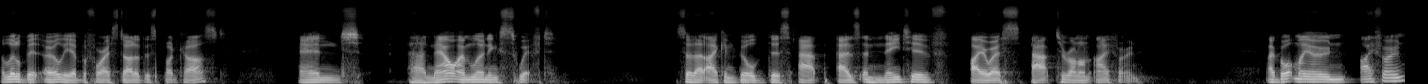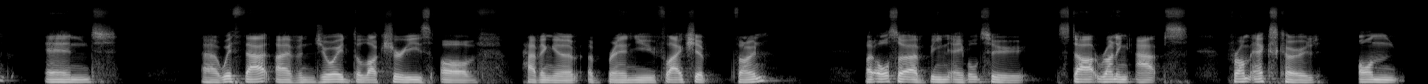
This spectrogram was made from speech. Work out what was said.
a little bit earlier before I started this podcast. And uh, now I'm learning Swift so that I can build this app as a native iOS app to run on iPhone. I bought my own iPhone, and uh, with that, I've enjoyed the luxuries of having a, a brand new flagship phone. But also, I've been able to start running apps from Xcode on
